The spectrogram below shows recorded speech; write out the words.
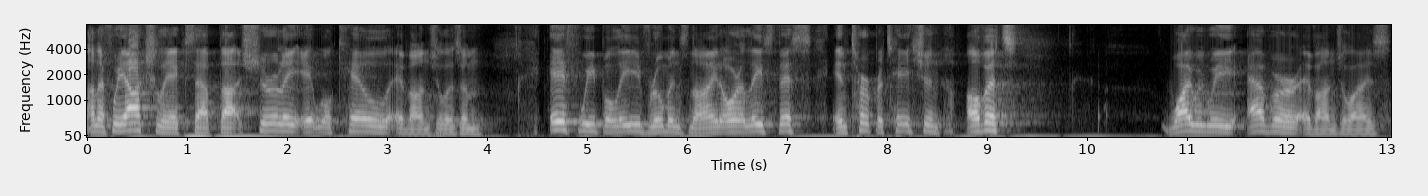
And if we actually accept that, surely it will kill evangelism. If we believe Romans 9, or at least this interpretation of it, why would we ever evangelize?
